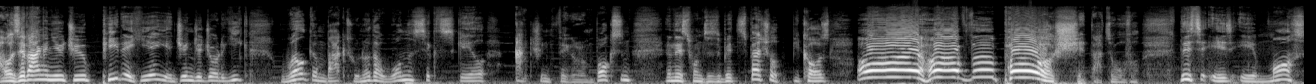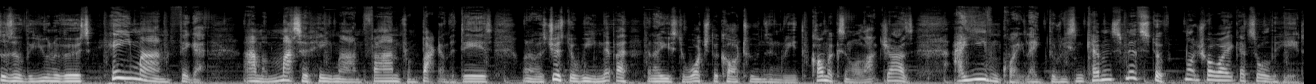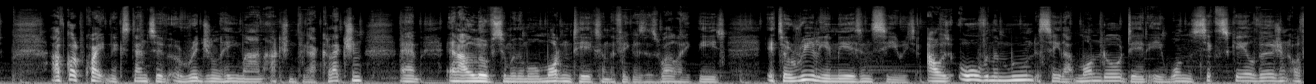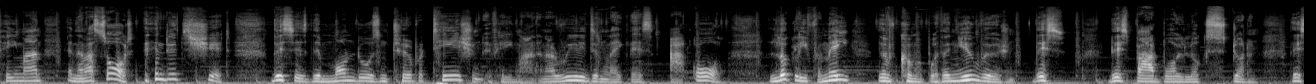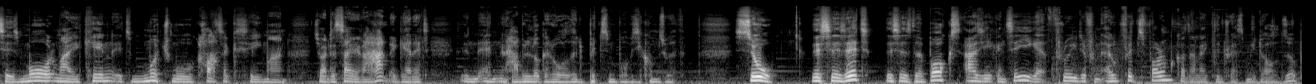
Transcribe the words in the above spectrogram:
How's it hanging YouTube? Peter here, your Ginger Geordie Geek. Welcome back to another 1 6th scale action figure unboxing. And this one's is a bit special because I have the power. Oh, shit, that's awful. This is a Masters of the Universe He-Man figure. I'm a massive He-Man fan from back in the days when I was just a wee nipper and I used to watch the cartoons and read the comics and all that jazz. I even quite like the recent Kevin Smith stuff, not sure why it gets all the hate. I've got quite an extensive original He-Man action figure collection um, and I love some of the more modern takes on the figures as well like these. It's a really amazing series. I was over the moon to see that Mondo did a 1 6th scale version of He-Man and then I saw it and it's shit. This is the Mondo's interpretation of He-Man and I really didn't like this at all. Luckily for me, they've come up with a new version. This this bad boy looks stunning. This is more my akin, it's much more classic He-Man. So I decided I had to get it and, and have a look at all the bits and bobs he comes with. So this is it. This is the box. As you can see, you get three different outfits for him because I like to dress my dolls up.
